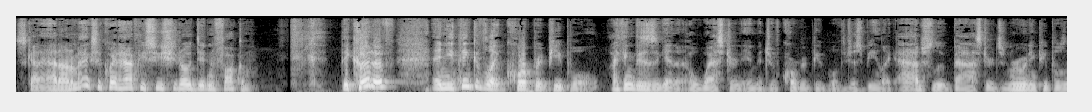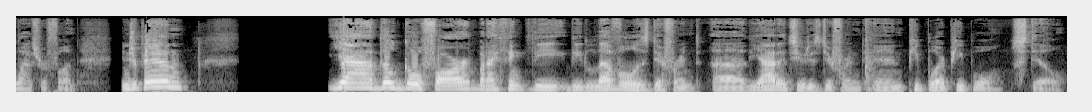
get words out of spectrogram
Just got to add on. I'm actually quite happy Sushiro didn't fuck him. they could have. And you think of like corporate people. I think this is again a Western image of corporate people of just being like absolute bastards and ruining people's lives for fun. In Japan, yeah, they'll go far, but I think the the level is different. Uh, the attitude is different, and people are people still.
